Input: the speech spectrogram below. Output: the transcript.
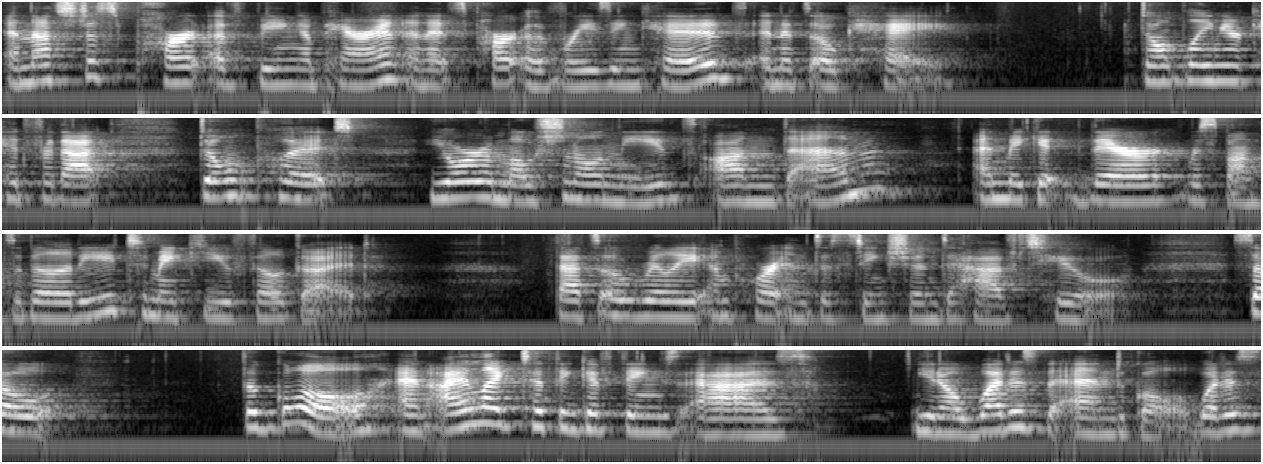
And that's just part of being a parent and it's part of raising kids, and it's okay. Don't blame your kid for that. Don't put your emotional needs on them and make it their responsibility to make you feel good. That's a really important distinction to have too. So, the goal, and I like to think of things as, you know, what is the end goal? What is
